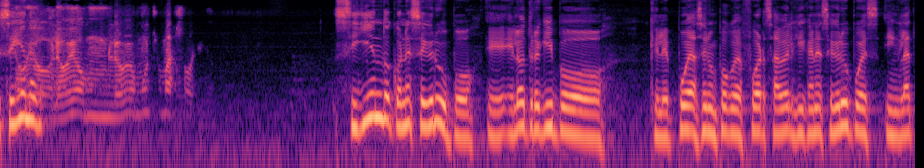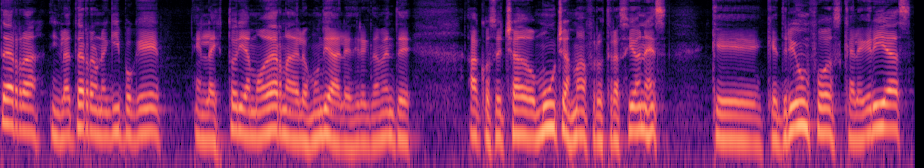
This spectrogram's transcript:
siguiendo. Lo veo, lo, veo, mucho más sólido. Siguiendo con ese grupo, eh, el otro equipo que le puede hacer un poco de fuerza a Bélgica en ese grupo es Inglaterra. Inglaterra, un equipo que en la historia moderna de los mundiales directamente ha cosechado muchas más frustraciones que, triunfos, que alegrías.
